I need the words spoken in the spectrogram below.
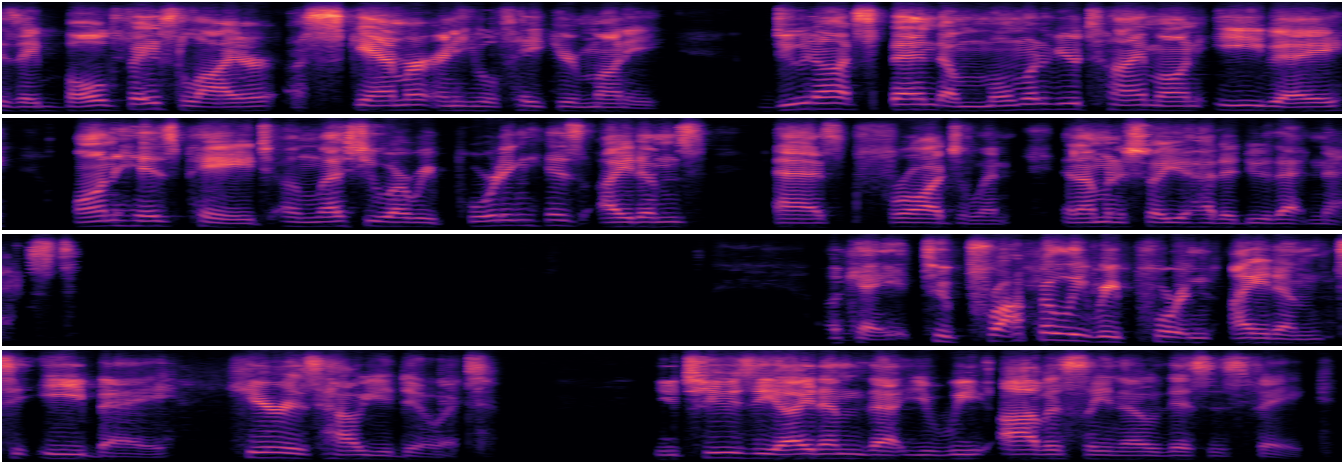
is a bold-faced liar, a scammer, and he will take your money. Do not spend a moment of your time on eBay on his page unless you are reporting his items as fraudulent. And I'm going to show you how to do that next. Okay, to properly report an item to eBay, here is how you do it. You choose the item that you we obviously know this is fake.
